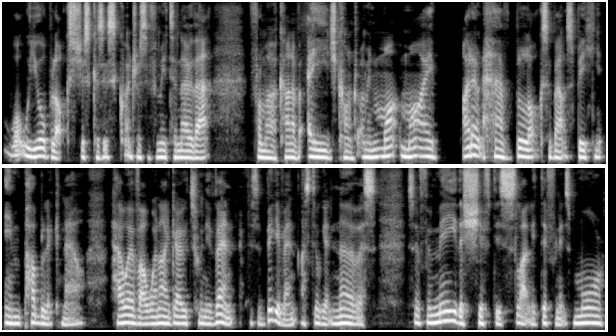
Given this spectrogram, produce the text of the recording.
what were your blocks? Just because it's quite interesting for me to know that from a kind of age contract. I mean, my my I don't have blocks about speaking in public now. However, when I go to an event, if it's a big event, I still get nervous. So for me, the shift is slightly different. It's more,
